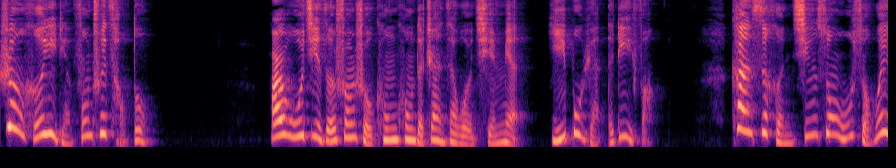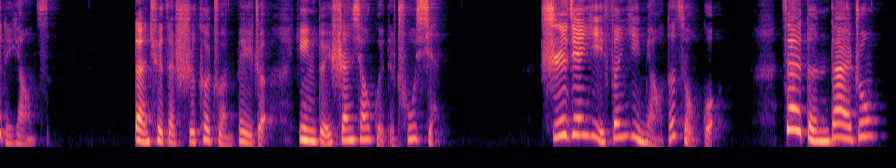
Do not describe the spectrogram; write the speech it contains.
任何一点风吹草动。而无忌则双手空空的站在我前面一步远的地方，看似很轻松无所谓的样子，但却在时刻准备着应对山魈鬼的出现。时间一分一秒的走过，在等待中。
